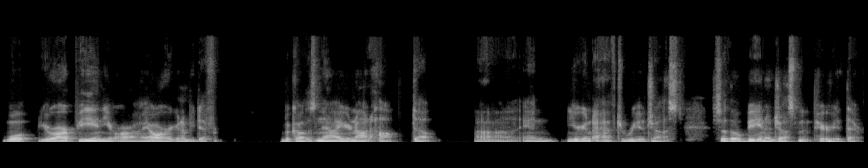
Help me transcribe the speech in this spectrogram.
well your rp and your rir are going to be different because now you're not hopped up uh, and you're going to have to readjust. So there'll be an adjustment period there.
